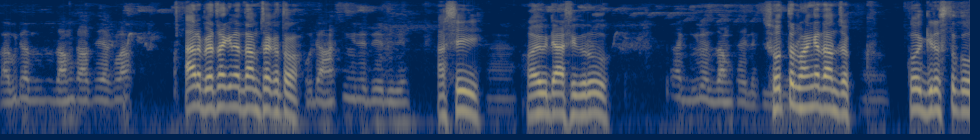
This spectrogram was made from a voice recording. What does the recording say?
গাভিটা তো দাম চাচ্ছে এক লাখ। আর বেচা কিনা দাম চা কত? ওইটা আশি হলে দিয়ে দিবি। আশি? হ্যাঁ। হয় ওইটা আশি গরু? সত্তর ভাঙে দাম চক। কই গৃহস্থ কো?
